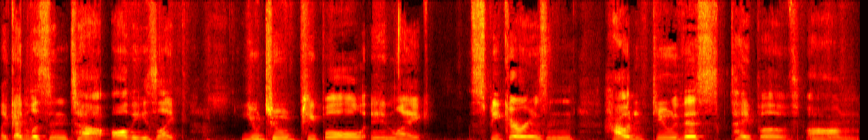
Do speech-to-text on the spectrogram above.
Like I'd listen to all these like YouTube people and like speakers and how to do this type of um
